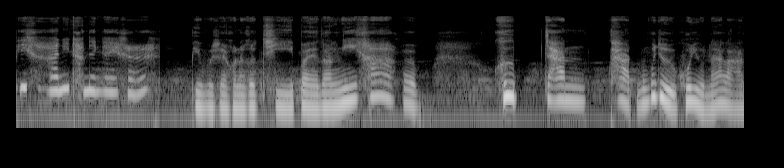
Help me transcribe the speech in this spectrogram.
พี่คะนี่ทำยังไงคะพี่ผู้ชายคนนั้นก็ชี้ไปทางนี้ค่ะแบบคือจาน ถาดมันก็อยู่คนอยู่หน้าร้าน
